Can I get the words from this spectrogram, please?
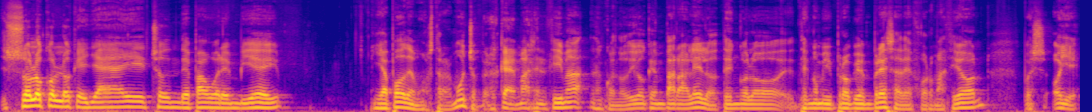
solo con lo que ya he hecho The Power MBA, ya puedo demostrar mucho, pero es que además encima, cuando digo que en paralelo tengo, lo, tengo mi propia empresa de formación, pues oye,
